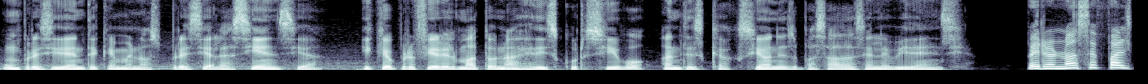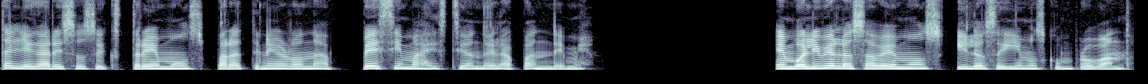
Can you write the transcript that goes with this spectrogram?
un presidente que menosprecia la ciencia y que prefiere el matonaje discursivo antes que acciones basadas en la evidencia. Pero no hace falta llegar a esos extremos para tener una pésima gestión de la pandemia. En Bolivia lo sabemos y lo seguimos comprobando.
